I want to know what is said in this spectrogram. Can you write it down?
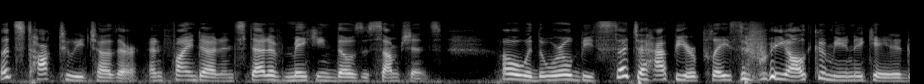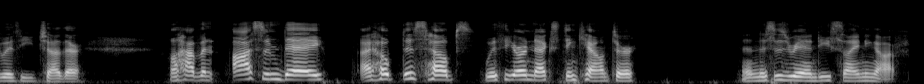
Let's talk to each other and find out instead of making those assumptions. Oh, would the world be such a happier place if we all communicated with each other? Well, have an awesome day. I hope this helps with your next encounter. And this is Randi signing off.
